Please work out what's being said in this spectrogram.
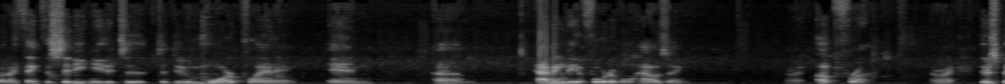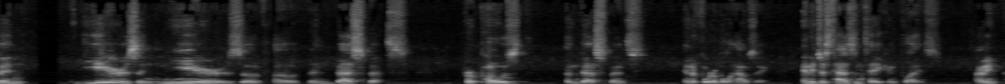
but I think the city needed to, to do more planning in um, having the affordable housing all right, up front. All right. There's been years and years of, of investments, proposed investments in affordable housing, and it just hasn't taken place. I mean,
